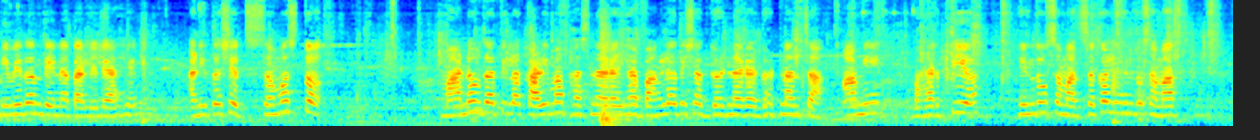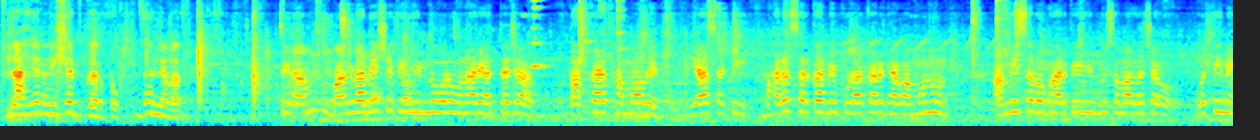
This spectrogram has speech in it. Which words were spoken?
निवेदन देण्यात आलेले आहे. आणि तसेच समस्त मानवजातीला काळीमा फासणाऱ्या ह्या बांगलादेशात घडणाऱ्या घटनांचा आम्ही भारतीय हिंदू समाज सकल हिंदू समाज जाहीर निषेध करतो. धन्यवाद. श्रीराम बांगलादेश येथील हिंदूवर होणारे अत्याचार तात्काळ थांबावेत. यासाठी भारत सरकारने पुढाकार घ्यावा म्हणून आम्ही सर्व भारतीय हिंदू समाजाच्या वतीने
